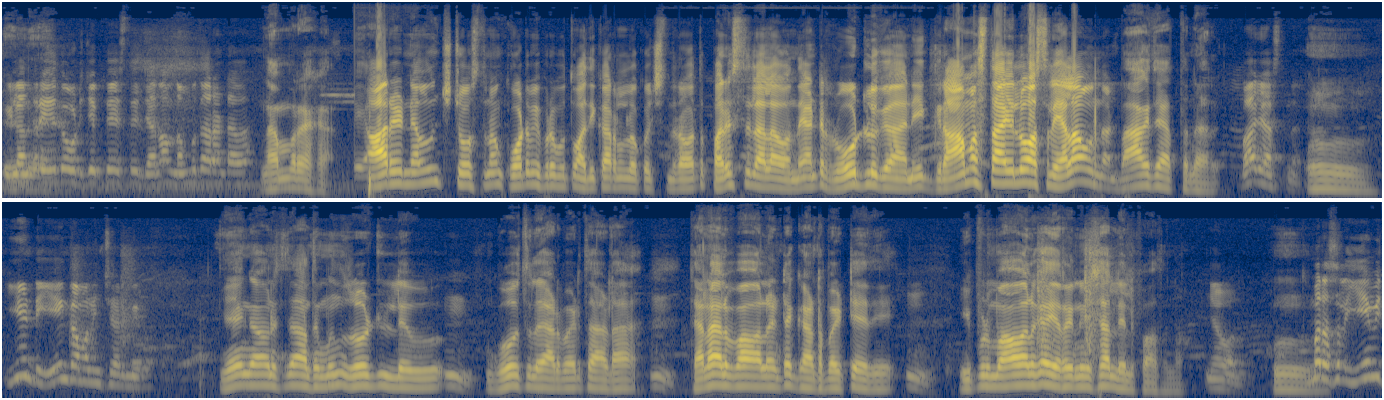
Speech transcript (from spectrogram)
వీళ్ళందరూ ఏదో ఒకటి చెప్పేస్తే జనాలు నమ్ముతారంటావా? నమ్మరేఖ. ఆరేడు నెలల నుంచి చూస్తున్నాం కూటమి ప్రభుత్వం అధికారంలోకి వచ్చిన తర్వాత పరిస్థితులు ఎలా ఉంది అంటే రోడ్లు కానీ గ్రామ స్థాయిలో అసలు ఎలా ఉందండి? బాగా చేస్తున్నారు. బాగా చేస్తున్నారు. ఏంటి ఏం గమనించారు మీరు? ఏం కావాల్సింది? అంతకుముందు రోడ్లు లేవు. గోతులు ఆడ పడితే ఆడ. తెనాలి పోవాలంటే గంట పట్టేది. ఇప్పుడు మామూలుగా ఇరవై నిమిషాలు వెళ్ళిపోతున్నాం. మరి అసలు ఏమి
